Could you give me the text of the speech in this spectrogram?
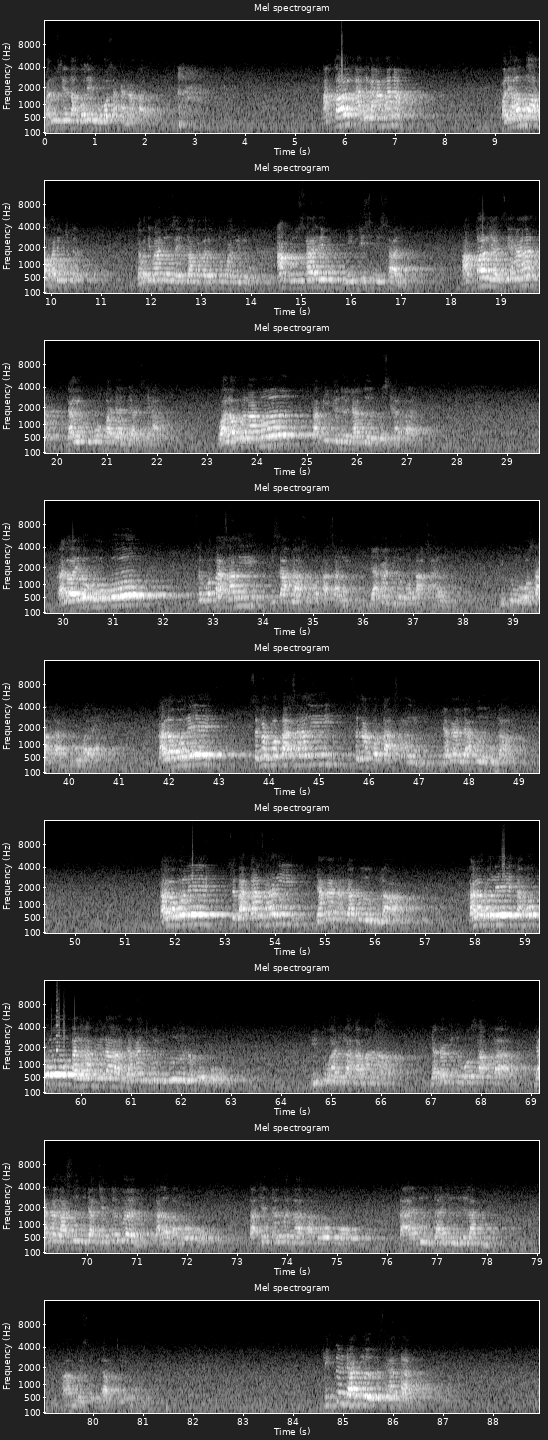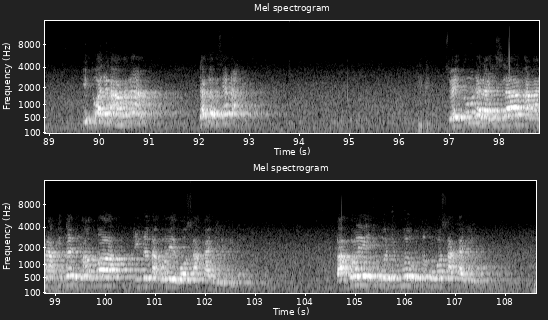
Manusia tak boleh merosakkan akal. Akal adalah amanah oleh Allah kepada kita. Seperti mana saya terang kepada pertemuan kita. Aku salim min jismi salim. Akal yang sehat dari tubuh badan yang sehat. Walaupun lama, tapi kena jaga kesihatan. Kalau elok merokok, sekotak sehari, isaplah sekotak sehari. Jangan tiga kotak sehari. Itu merosakkan tubuh badan. Kalau boleh Setengah kotak sehari Setengah kotak sehari. Jangan jaga pula. Kalau boleh Sebatang sehari Jangan nak jaga pula. Kalau boleh Tak mokok Alhamdulillah Jangan cuba-cuba nak mokok Itu adalah amanah. Jangan kita rosakkan. Jangan rasa tidak gentleman kalau tak merokok. Tak gentleman lah tak merokok. Tak ada gaya lelaki. Amoi sedap Kita jaga kesihatan. Itu adalah amanah. Jaga kesihatan. Sebab itu dalam Islam amanah kita dengan Allah kita tak boleh rosakkan diri kita. Tak boleh cuba-cuba untuk merosakkan diri.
